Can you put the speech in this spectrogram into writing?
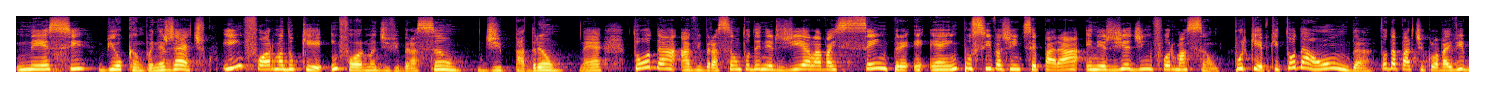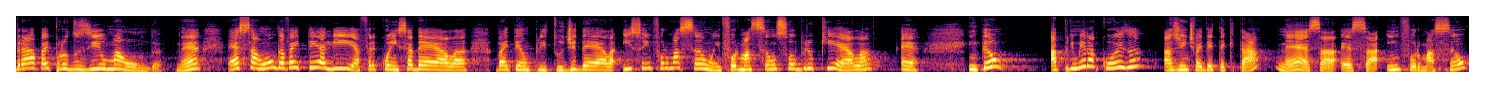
nesse biocampo energético. E em forma do quê? Em forma de vibração, de padrão, né? Toda a vibração, toda a energia, ela vai sempre é, é impossível a gente separar energia de informação. Por quê? Porque toda onda, toda partícula vai vibrar, vai produzir uma onda, né? Essa onda vai ter ali a frequência dela, vai ter a amplitude dela. Isso é informação, é informação sobre o que ela é. Então, a primeira coisa a gente vai detectar né, essa, essa informação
